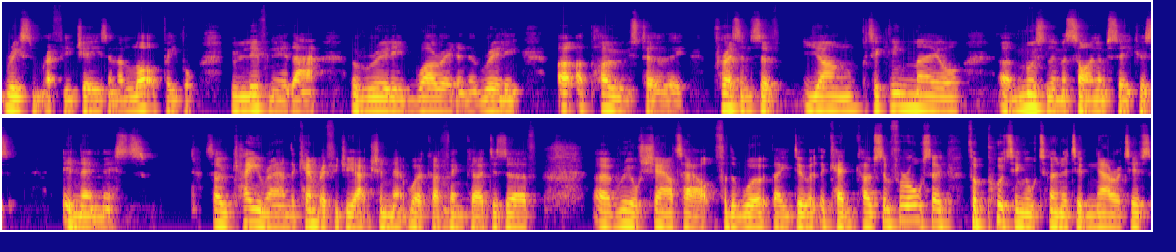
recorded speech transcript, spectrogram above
recent refugees. And a lot of people who live near that are really worried and are really uh, opposed to the presence of young, particularly male uh, Muslim asylum seekers in their midst. So KRAN, the Kent Refugee Action Network, I think uh, deserve a real shout out for the work they do at the Kent coast and for also for putting alternative narratives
